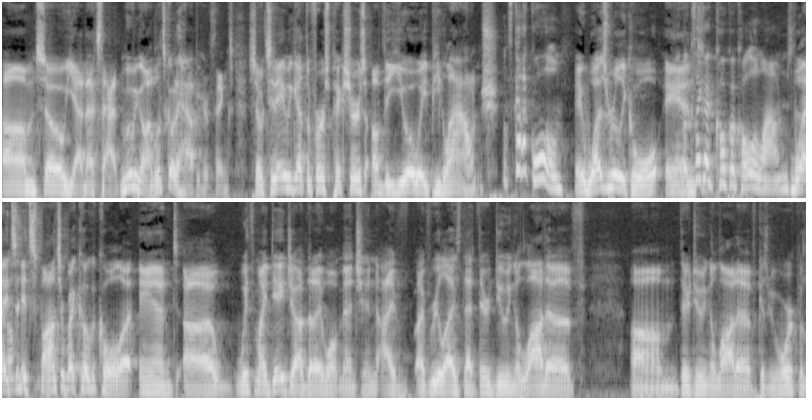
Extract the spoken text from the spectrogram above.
Um, so yeah, that's that. Moving on, let's go to happier things. So today we got the first pictures of the UOAP lounge. Looks kind of cool. It was really cool, and It looks like a Coca Cola lounge. well, it's it's sponsored by Coca Cola, and uh, with my day job that I won't mention, I've I've realized that they're doing a lot of, um, they're doing a lot of because we work with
